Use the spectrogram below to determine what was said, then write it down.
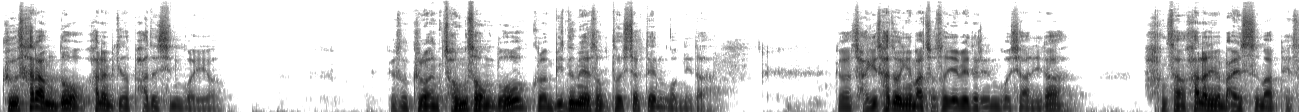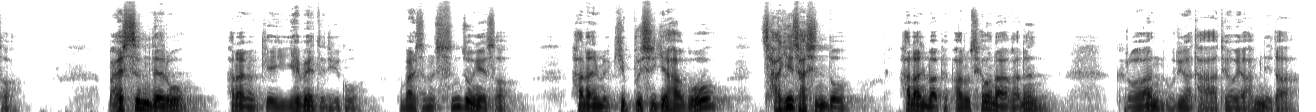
그 사람도 하나님께서 받으시는 거예요. 그래서 그러한 정성도 그런 믿음에서부터 시작되는 겁니다. 그러니까 자기 사정에 맞춰서 예배드리는 것이 아니라 항상 하나님의 말씀 앞에서 말씀대로 하나님께 예배드리고 그 말씀을 순종해서 하나님을 기쁘시게 하고 자기 자신도 하나님 앞에 바로 세워 나가는 그러한 우리가 다 되어야 합니다.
